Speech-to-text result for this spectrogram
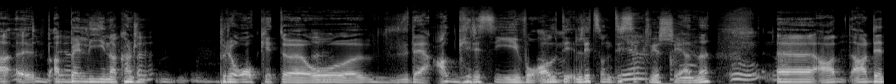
at Berlin har kanskje bråkete, og det er aggressiv og all de, litt sånn disse Ja. klisjeene. Uh, er, er det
